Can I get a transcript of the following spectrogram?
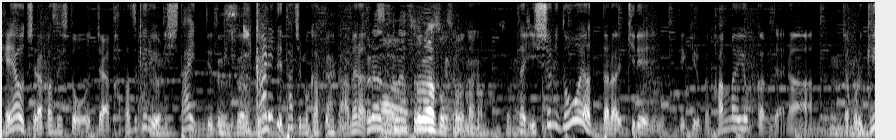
部屋を散らかす人を、じゃあ片付けるようにしたいっていう時に、怒りで立ち向かってもダメなんですよ。それはそうそうなの一緒にどうやったら綺麗にできるか考えよっかみたいな。うんじゃあこれゲ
